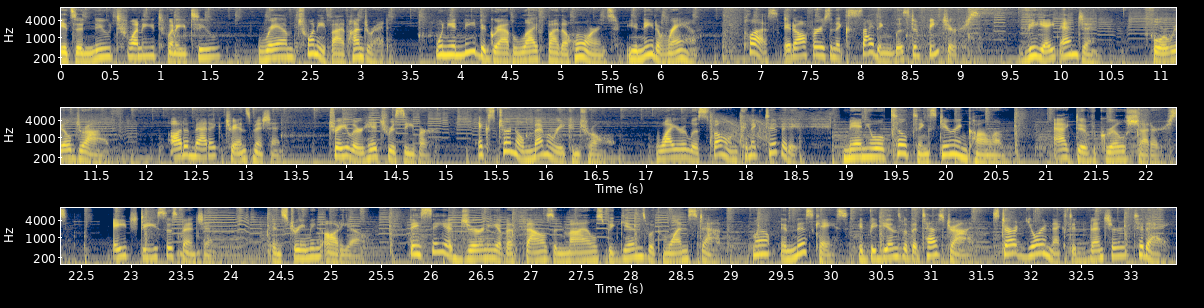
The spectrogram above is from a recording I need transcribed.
It's a new 2022 Ram 2500. When you need to grab life by the horns, you need a Ram. Plus, it offers an exciting list of features V8 engine, four wheel drive, automatic transmission, trailer hitch receiver, external memory control, wireless phone connectivity, manual tilting steering column, active grille shutters, HD suspension, and streaming audio. They say a journey of a thousand miles begins with one step. Well, in this case, it begins with a test drive. Start your next adventure today.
